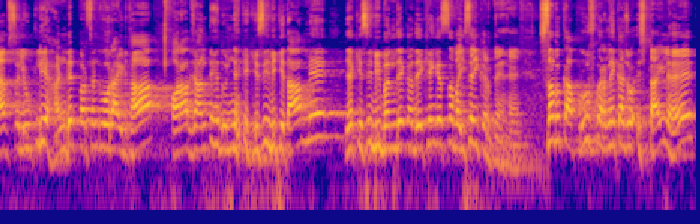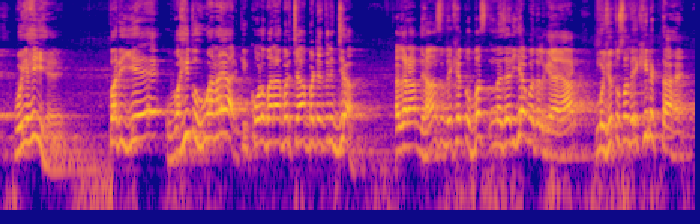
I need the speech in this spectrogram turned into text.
एब्सोल्युटली 100 परसेंट वो राइट था। और आप जानते हैं दुनिया के किसी भी किताब में या किसी भी बंदे का देखेंगे, सब ऐसे ही करते हैं। सब का प्रूफ करने का जो स्टाइल है, वो यही है। पर ये वही तो हुआ ना यार कि कोण बराबर चाप बटे त्रिज्या। अगर आप ध्यान से देखें तो बस नज़रिया बदल गया यार। मुझे तो सब एक ही लगता है।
